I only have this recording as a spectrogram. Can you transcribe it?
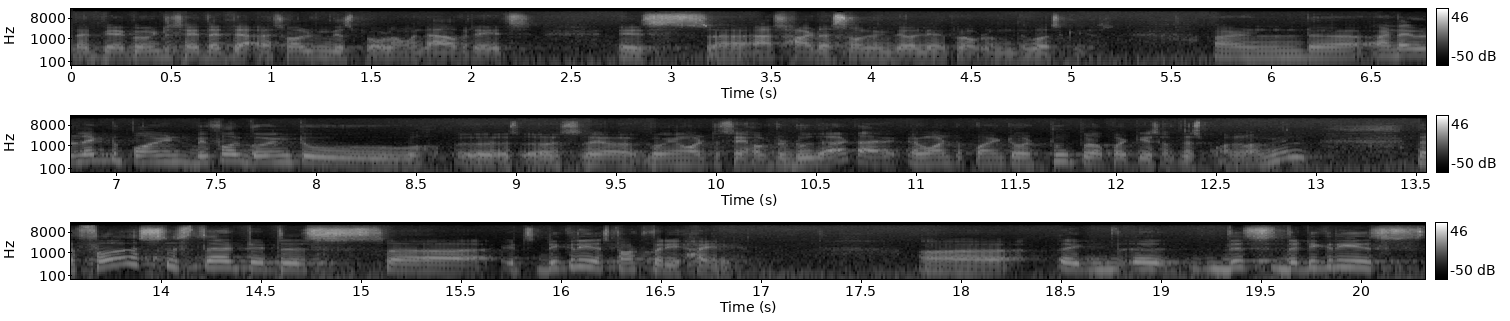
That we are going to say that the, solving this problem on average is uh, as hard as solving the earlier problem in the worst case. And, uh, and I would like to point, before going to uh, uh, uh, going on to say how to do that, I, I want to point out two properties of this polynomial. The first is that it is, uh, its degree is not very high. Uh, like uh, this, the degree is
